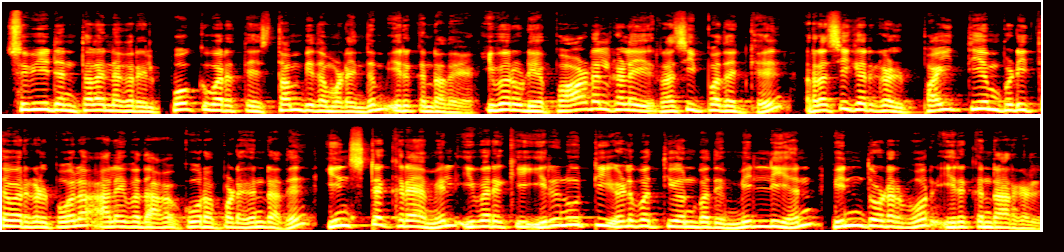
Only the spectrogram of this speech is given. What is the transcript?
ஸ்வீடன் தலைநகரில் போக்குவரத்தை ஸ்தம்பிதமடைந்தும் இருக்கின்றது. இவருடைய பாடல்களை ரசிப்பதற்கு ரசிகர்கள் பைத்தியம் பிடித்தவர்கள் போல அலைவதாக கூறப்படுகின்றது. இன்ஸ்டாகிராமில் இவருக்கு இருநூற்றி எழுபத்தி ஒன்பது மில்லியன் பின்தொடர்வோர் இருக்கின்றார்கள்.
